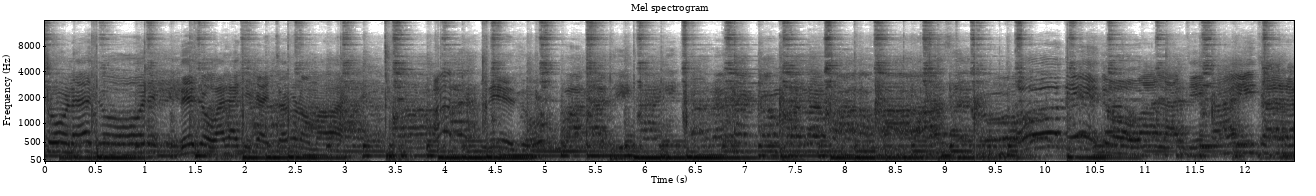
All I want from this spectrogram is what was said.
સુણજો રે. દેજો વાલાજી કાંઈ ચરણોમાં દેજો. ઓ વાલાજી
